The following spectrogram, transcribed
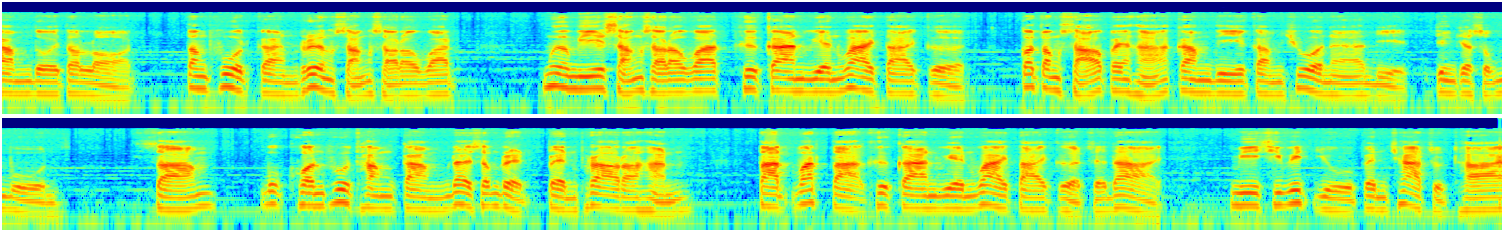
กรรมโดยตลอด ต้องพูดกันเรื่องสังสารวัฏเมื่อมีสังสารวัฏคือการเวียนว่ายตายเกิด ก็ต้องสาวไปหากรรมดีกรรมชั่วในอดีตจึงจะสมบูรณ์ 3. บุคคลผู้ทำกรรมได้สำเร็จเป็นพระอรหันต์ตัดวัตตะคือการเวียนว่ายตายเกิดจะได้ มีชีวิตอยู่เป็นชาติสุดท้าย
